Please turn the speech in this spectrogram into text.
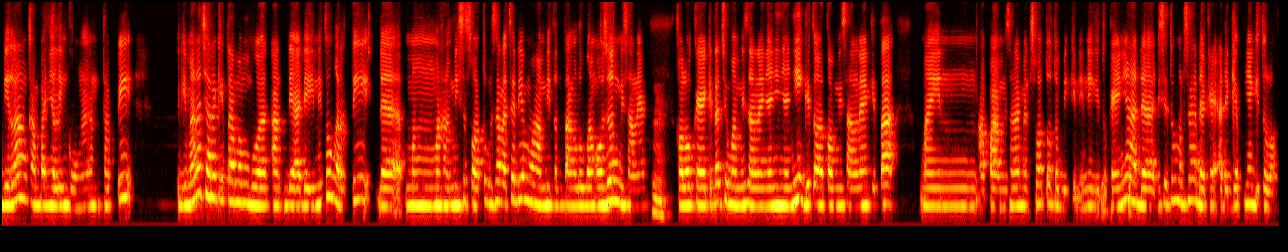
bilang kampanye lingkungan, tapi gimana cara kita membuat adik-adik ini tuh ngerti dan memahami sesuatu, misalnya aja dia memahami tentang lubang ozon misalnya. Hmm. Kalau kayak kita cuma misalnya nyanyi-nyanyi gitu atau misalnya kita main apa misalnya main sesuatu atau bikin ini gitu, kayaknya ada di situ menurut saya ada kayak ada gapnya gitu loh.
